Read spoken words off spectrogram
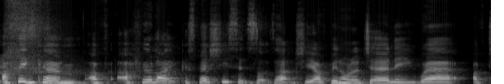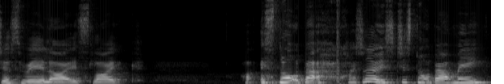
I think um, I've, I feel like, especially since actually, I've been on a journey where I've just realised like it's not about I don't know, it's just not about me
